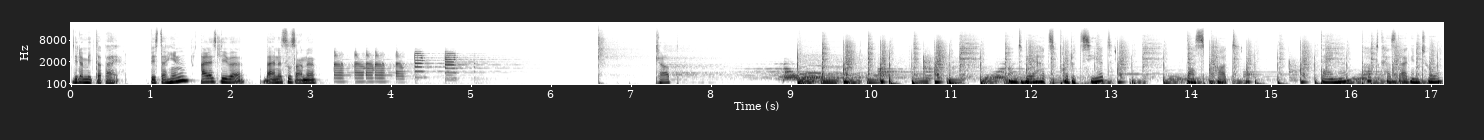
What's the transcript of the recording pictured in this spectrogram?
wieder mit dabei. Bis dahin, alles Liebe, deine Susanne. Cut. Und wer hat's produziert? Das Pod. Deine Podcast-Agentur.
